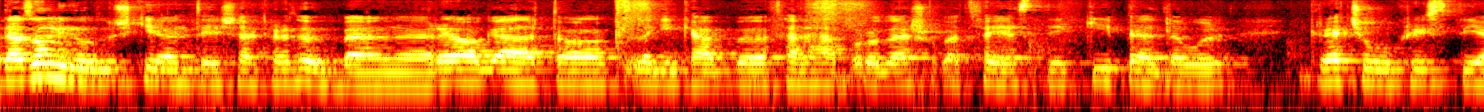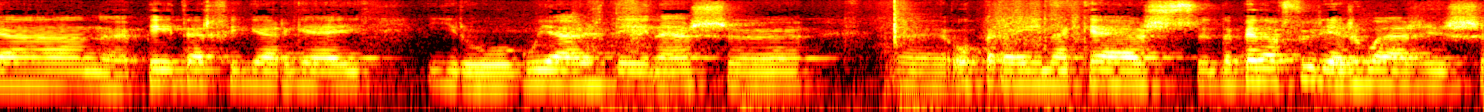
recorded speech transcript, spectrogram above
de az ominózus kijelentésekre többen reagáltak, leginkább felháborodásokat fejezték ki, például Grecsó Krisztián, Péter Figergely, író, Gulyás Dénes, operaénekes, de például Fűrjes Balázs is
